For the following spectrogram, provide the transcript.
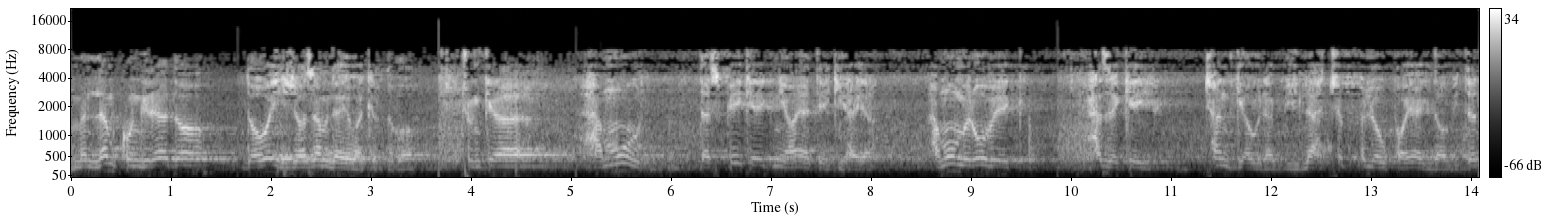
من لم کنگره دا داوی اجازه مدهی کرده با چون که همو دستپی که ایک نهایت ایکی هیا همو مروب ایک حزکی چند گوره بی له چپ پلو پایک دا بیتن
